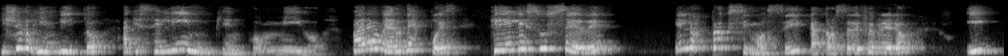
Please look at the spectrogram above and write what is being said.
y yo los invito a que se limpien conmigo, para ver después qué le sucede en los próximos, ¿sí? 14 de febrero, y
